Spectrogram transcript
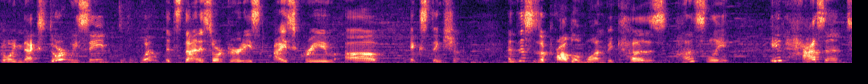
going next door, we see, well, it's Dinosaur Gertie's Ice Cream of Extinction. And this is a problem one because honestly, it hasn't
